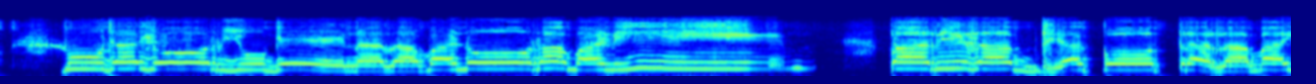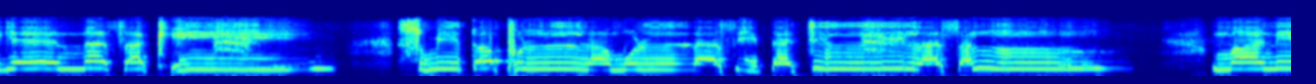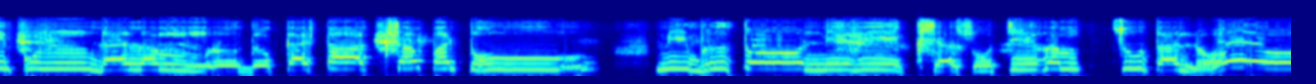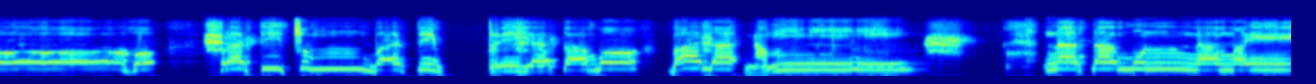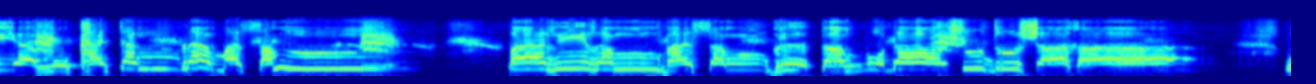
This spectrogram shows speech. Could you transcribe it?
पूजयोर्युगेन रमणो रमणी। परिरभ्य कोत्र रमयेन्न सखी। स्मितफुल्लमुल्लसितचिल्लसन् मणिकुण्डलं मृदुकटाक्षपटु। निभृतो निरीक्ष सुचिरं सुतनोः। प्रतिचुम्बति प्रियतमो वदनम्। न तमुन्नमय्य मुखचन्द्रमसम् परिरम्भसम्भृतमुदा सुदृशः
